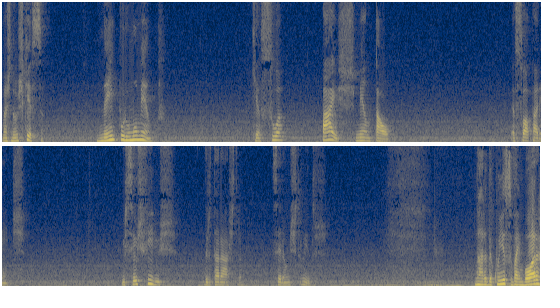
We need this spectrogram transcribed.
Mas não esqueça, nem por um momento, que a sua paz mental é só aparente. Os seus filhos, Dhritarashtra, serão destruídos. Narada com isso vai embora.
